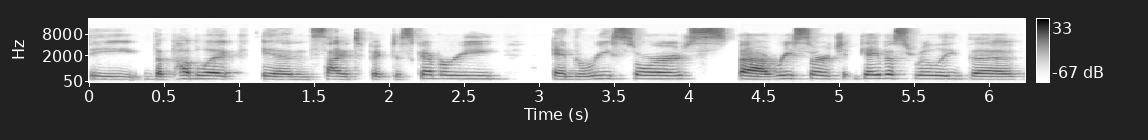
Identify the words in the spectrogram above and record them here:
the, the public in scientific discovery and resource uh, research. It gave us really the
